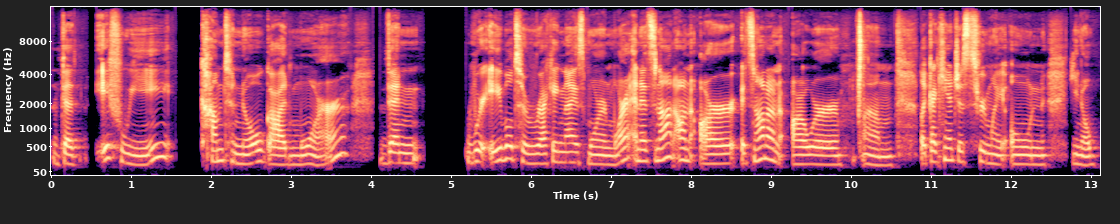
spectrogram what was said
that if we come to know God more, then we're able to recognize more and more and it's not on our it's not on our um like i can't just through my own you know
